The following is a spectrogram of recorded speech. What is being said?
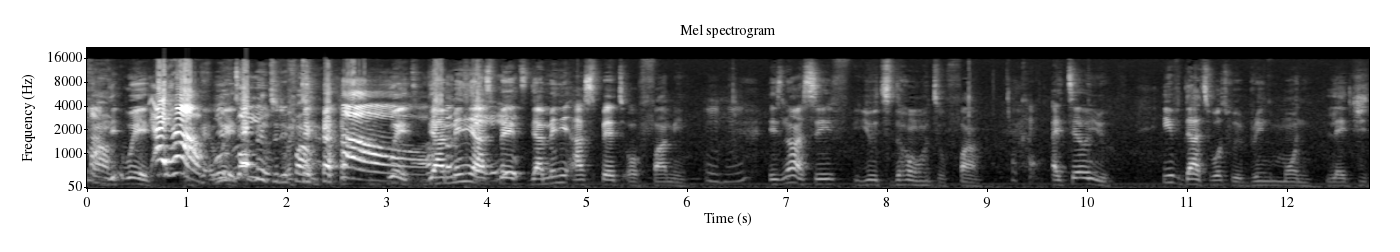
grandma. Wait. I have. Wait. been you. to the farm. Oh, Wait, there are many okay. aspects. There are many aspects of farming. Mhm. It's not as if youths don't want to farm. Okay. I tell you, if that's what will bring money, legit,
